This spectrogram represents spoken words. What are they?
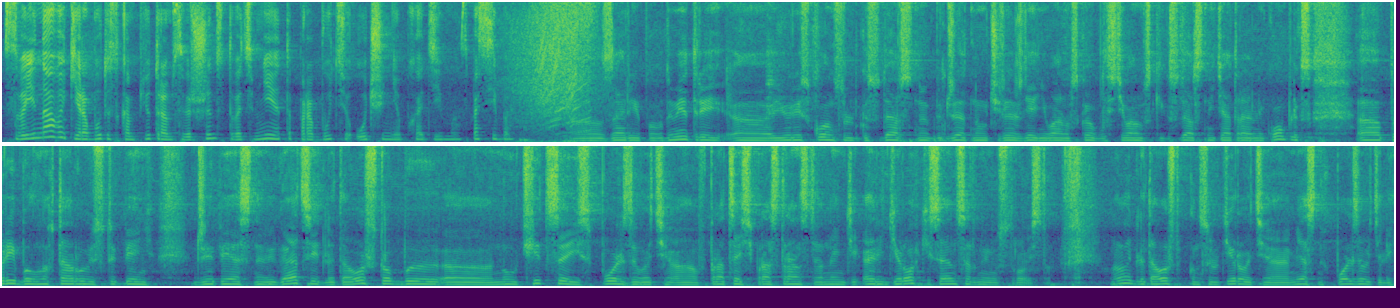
свои навыки работы с компьютером совершенствовать. Мне это по работе очень необходимо. Спасибо. А, Зарипов Дмитрий, а, юрисконсульт Государственного бюджетного учреждения Ивановской области, Ивановский государственный театральный комплекс, а, прибыл на вторую ступень GPS-навигации для того, чтобы научиться использовать в процессе пространственной ориентировки сенсорные устройства. Ну и для того, чтобы консультировать местных пользователей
